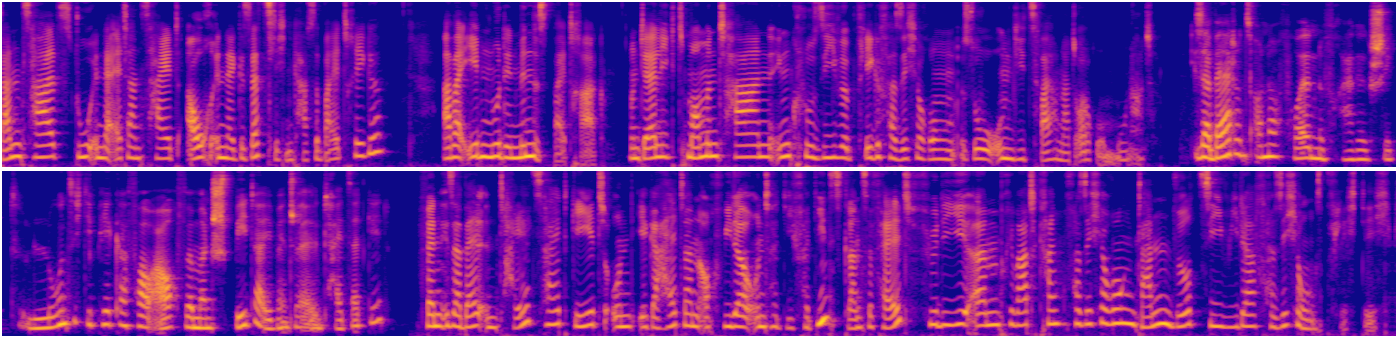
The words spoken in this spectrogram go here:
dann zahlst du in der Elternzeit auch in der gesetzlichen Kasse Beiträge, aber eben nur den Mindestbeitrag. Und der liegt momentan inklusive Pflegeversicherung so um die 200 Euro im Monat. Isabel hat uns auch noch folgende Frage geschickt. Lohnt sich die PKV auch, wenn man später eventuell in Teilzeit geht? Wenn Isabel in Teilzeit geht und ihr Gehalt dann auch wieder unter die Verdienstgrenze fällt für die ähm, private Krankenversicherung, dann wird sie wieder versicherungspflichtig.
